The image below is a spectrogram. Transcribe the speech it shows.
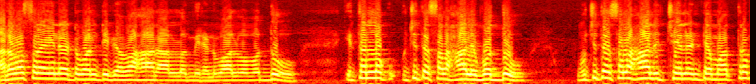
అనవసరమైనటువంటి వ్యవహారాల్లో మీరు ఇన్వాల్వ్ అవ్వద్దు. ఇతరులకు ఉచిత సలహాలు ఇవ్వద్దు. ఉచిత సలహాలు ఇచ్చేయాలంటే మాత్రం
